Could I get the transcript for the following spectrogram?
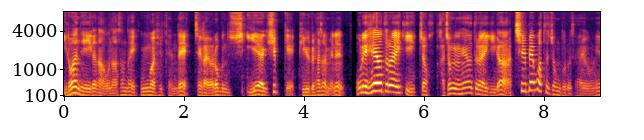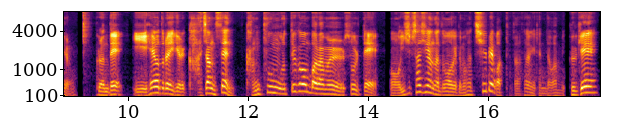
이러한 얘기가 나오나 상당히 궁금하실 텐데 제가 여러분들 쉬- 이해하기 쉽게 비유를 하자면은 우리 헤어드라이기 있죠. 가정용 헤어드라이기가 700와트 정도를 사용해요. 그런데 이 헤어드라이기를 가장 센 강풍으로 뜨거운 바람을 쏠 때 어, 24시간 가동하게 되면 한 700와트가 사용이 된다고 합니다. 그게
